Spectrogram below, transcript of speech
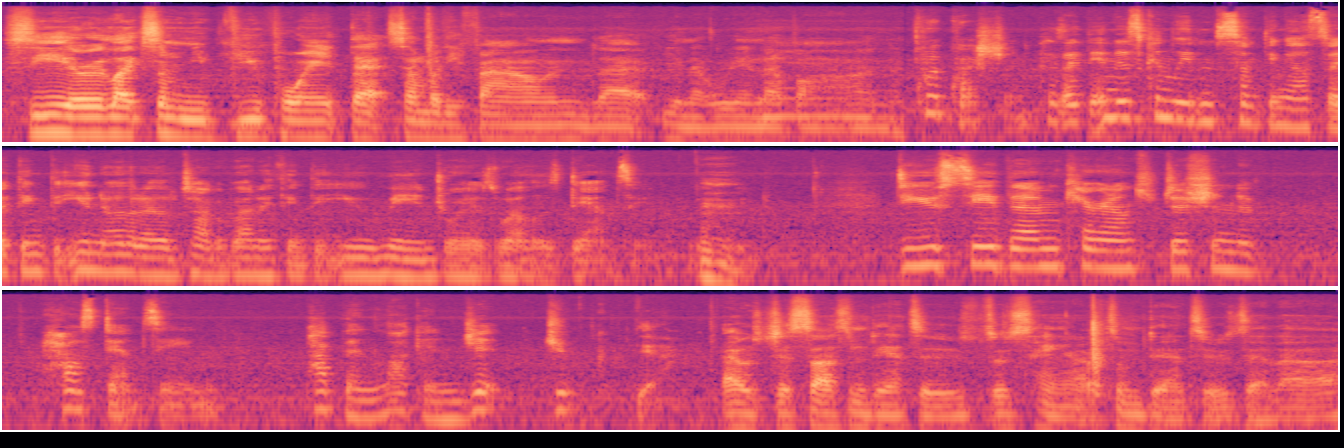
see, or like some viewpoint that somebody found that you know we end up on. Quick question, because I think this can lead into something else. I think that you know that I love to talk about, and I think that you may enjoy as well as dancing. Mhm. Do you see them carry on tradition of house dancing, popping, locking, jit, juke? Yeah, I was just saw some dancers, just hanging out some dancers at uh,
